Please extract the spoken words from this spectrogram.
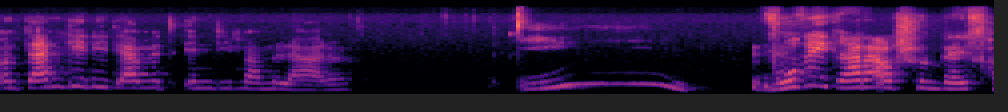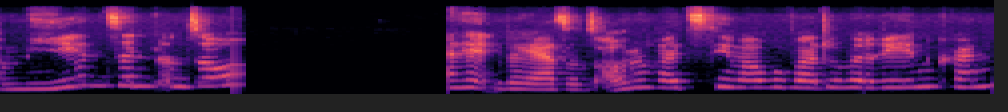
Und dann gehen die damit in die Marmelade. wo wir gerade auch schon bei Familien sind und so, dann hätten wir ja sonst auch noch als Thema, wo wir drüber reden können.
